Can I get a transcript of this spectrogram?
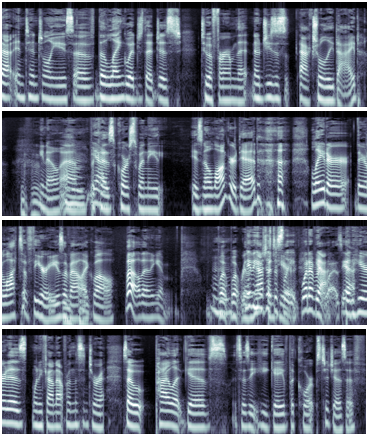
That intentional use of the language that just to affirm that no, Jesus actually died. You know, um, Mhm. Yeah. because of course when he is no longer dead, later there are lots of theories about like, well, well then you know, what what really Mm-hmm. Maybe he was happened just here? asleep, whatever it was, yeah. But here it is when he found out from the centurion. So Pilate gives. It says he, he gave the corpse to Joseph.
